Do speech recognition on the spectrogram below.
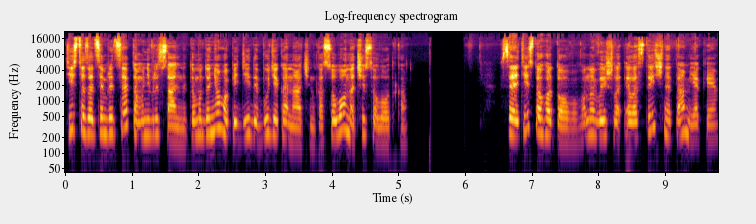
Тісто за цим рецептом універсальне, тому до нього підійде будь-яка начинка, солона чи солодка. Все, тісто готово. Воно вийшло еластичне та м'яке.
